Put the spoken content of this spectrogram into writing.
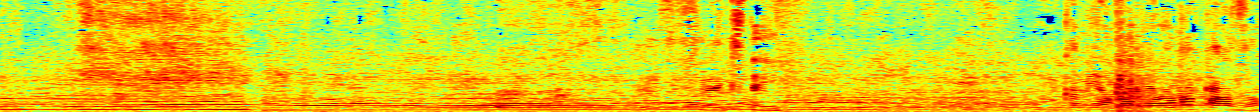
Frankenstein. Caminhão, o caminhão é uma casa.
